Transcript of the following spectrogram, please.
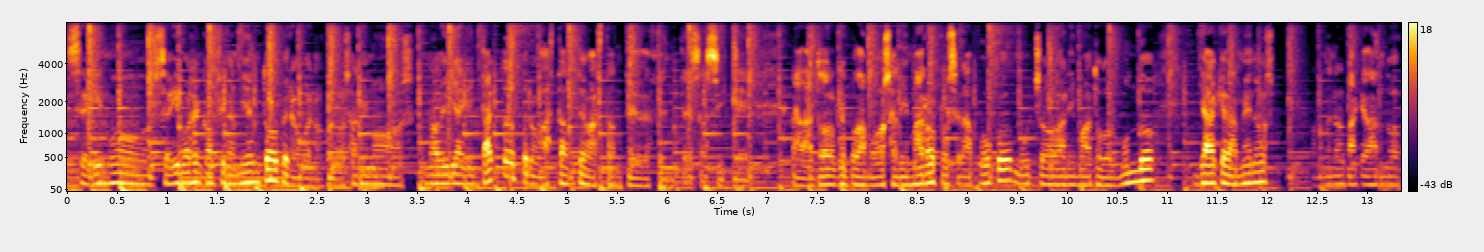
seguimos, seguimos en confinamiento, pero bueno, con los ánimos, no diría que intactos, pero bastante, bastante decentes. Así que nada, todo lo que podamos animaros, pues será poco, mucho ánimo a todo el mundo. Ya queda menos, por lo menos va quedando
